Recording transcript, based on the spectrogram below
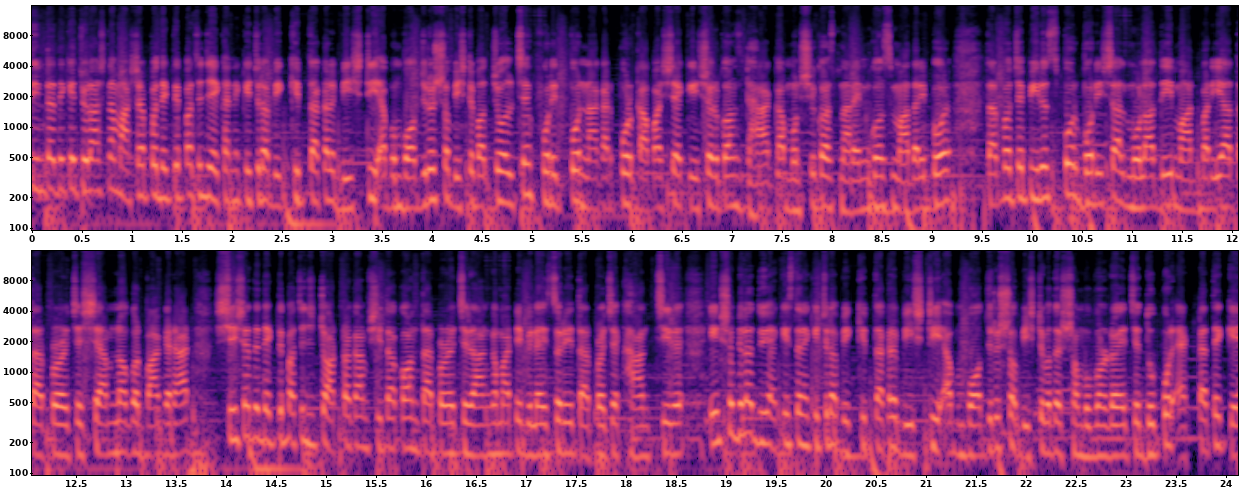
তিনটা দিকে চলে আসলাম। আসার পর দেখতে পাচ্ছি যে এখানে কিছুটা বিক্ষিপ্ত আকারে বৃষ্টি এবং বজ্রসহ বৃষ্টিপাত চলছে। ফরিদপুর, নাগারপুর, কাপাসিয়া, কিশোরগঞ্জ, ঢাকা, মুন্সীগঞ্জ, নারায়ণগঞ্জ, মাদারীপুর। তারপর হচ্ছে পিরোজপুর, বরিশাল, মোলাদি, মাঠবাড়িয়া, তারপর হচ্ছে শ্যামনগর, বাগেরহাট। সেই সাথে দেখতে পাচ্ছি যে চট্টগ্রাম সীতাকন্দ তারপর হচ্ছে রাঙ্গামাটি, বিলাইছড়ি, তারপর হচ্ছে খানচির এইসব জেলা দুই এক স্থানে কিছুটা বিক্ষিপ্ত আকারে বৃষ্টি এবং বজ্রসহ বৃষ্টিপাতের সম্ভাবনা রয়েছে দুপুর একটা থেকে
